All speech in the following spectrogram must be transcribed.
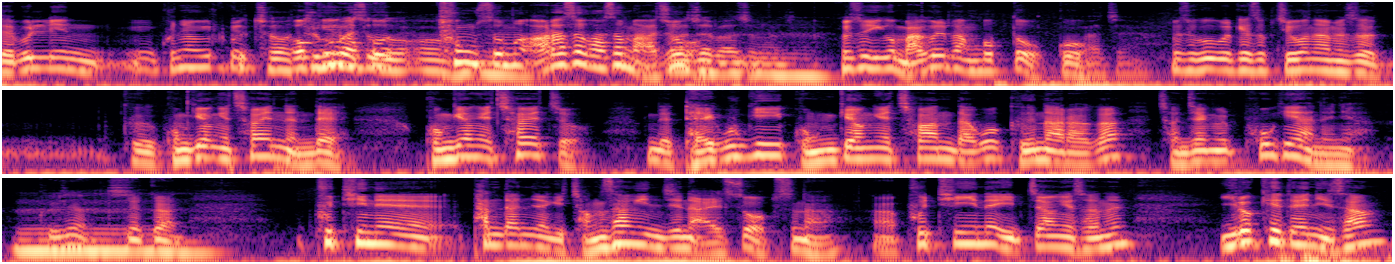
제블린 그냥 이렇게 그쵸, 어깨 놓고 어. 퉁 쏘면 알아서 가서 맞아. 맞아, 맞아, 맞아. 그래서 이거 막을 방법도 없고 맞아요. 그래서 그걸 계속 지원하면서 그 곤경에 처했는데 곤경에 처했죠. 근데 대국이 곤경에 처한다고 그 나라가 전쟁을 포기하느냐? 그러지 않지. 그러니까 푸틴의 판단력이 정상인지는 알 수 없으나 아, 푸틴의 입장에서는 이렇게 된 이상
